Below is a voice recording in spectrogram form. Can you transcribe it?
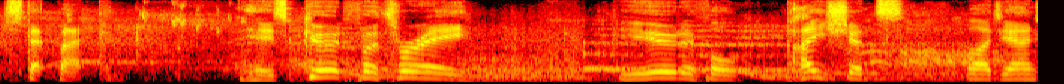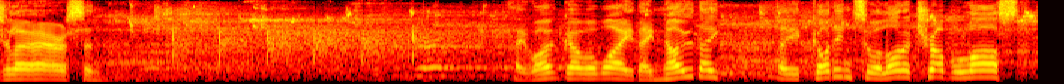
Step back. is good for three. Beautiful patience by D'Angelo Harrison. They won't go away. They know they, they got into a lot of trouble last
